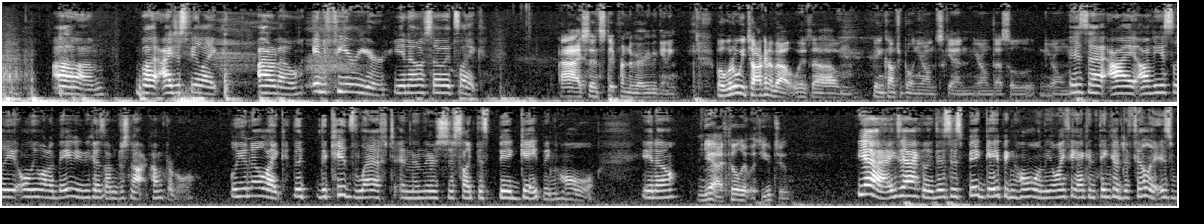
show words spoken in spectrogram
Um, but I just feel like I don't know, inferior, you know. So it's like I sensed it from the very beginning. But what are we talking about with um, being comfortable in your own skin, your own vessel, your own? is that I obviously only want a baby because I'm just not comfortable. Well, you know, like the the kids left, and then there's just like this big gaping hole, you know. Yeah, I filled it with YouTube. Yeah, exactly. There's this big gaping hole, and the only thing I can think of to fill it is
